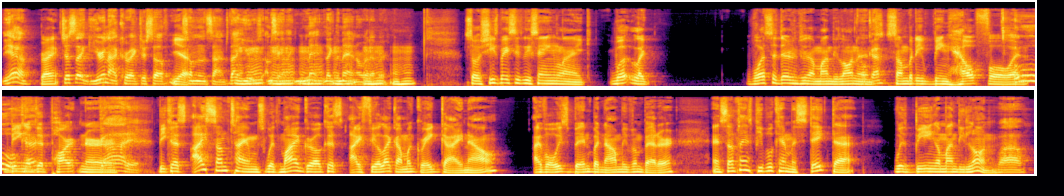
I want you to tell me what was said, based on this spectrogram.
Yeah, Right. Just like you're not correct yourself. Yeah. some of the times. Not you. Mm-hmm, I'm saying like mm-hmm, men, like the mm-hmm, men or whatever. So she's basically saying like what like what's the difference between a mandilon and Okay. somebody being helpful and Ooh, being a good partner? Got it. Because I sometimes with my girl, because I feel like I'm a great guy now. I've always been, but now I'm even better. And sometimes people can mistake that with being a mandilon. Wow,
